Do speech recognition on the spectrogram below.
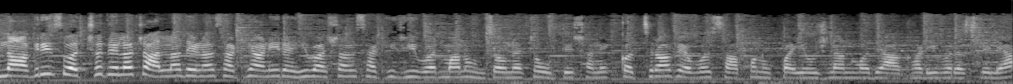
नागरी स्वच्छतेला चालना देण्यासाठी आणि रहिवाशांसाठी जीवनमान उंचावण्याच्या उद्देशाने कचरा व्यवस्थापन उपाययोजनांमध्ये आघाडीवर असलेल्या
